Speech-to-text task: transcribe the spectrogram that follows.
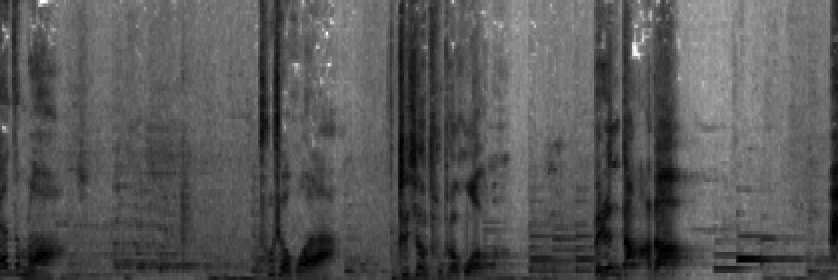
你脸怎么了？出车祸了？这像出车祸了吗？被人打的。哎，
